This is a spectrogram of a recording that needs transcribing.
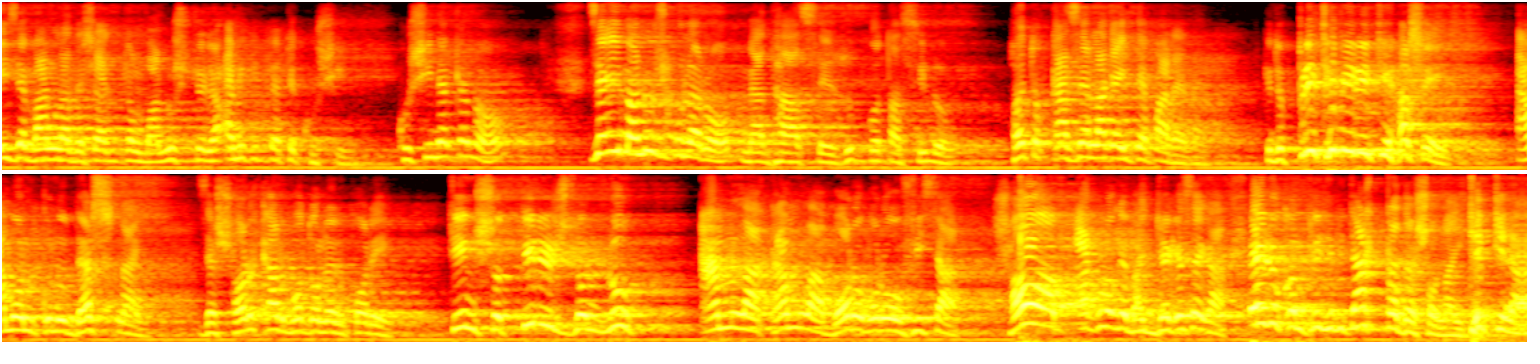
এই যে বাংলাদেশে একদল মানুষ চলে আমি কিন্তু এতে খুশি। খুশি না কেন? যে এই মানুষগুলারও মেধা আছে, যোগ্যতা ছিল, হয়তো কাজে লাগাইতে পারে না কিন্তু পৃথিবীর ইতিহাসে এমন কোনো দেশ নাই যে সরকার বদলের পরে তিনশো তিরিশ জন লোক আমলা কামলা বড় বড় অফিসার সব একলগে ভাগ্যে গেছে গা। এইরকম পৃথিবীতে একটা দেশও নাই, ঠিক কিনা?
